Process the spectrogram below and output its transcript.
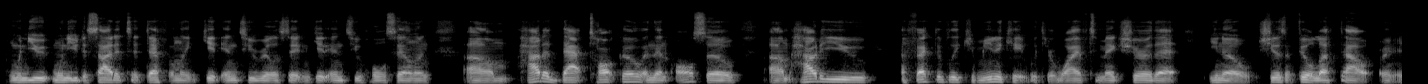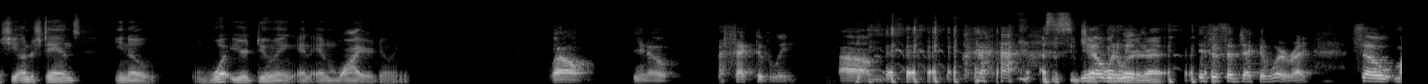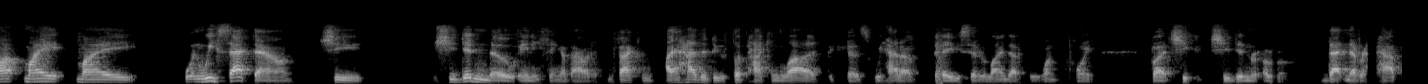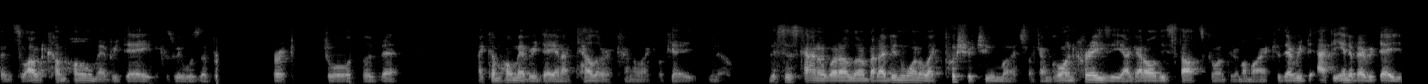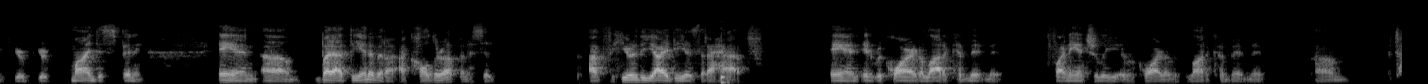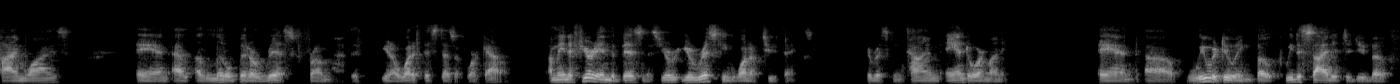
when you when you decided to definitely get into real estate and get into wholesaling. Um, how did that talk go? And then also, um, how do you effectively communicate with your wife to make sure that you know she doesn't feel left out and she understands you know what you're doing and and why you're doing it? Well, you know, effectively um, That's a subjective you know, when word, we, right? it's a subjective word, right? So my my my when we sat down, she she didn't know anything about it. In fact, I had to do flip hacking live because we had a babysitter lined up at one point, but she she didn't. That never happened. So I would come home every day because it was a virtual event. I come home every day and I tell her kind of like, okay, you know, this is kind of what I learned, but I didn't want to like push her too much. Like I'm going crazy. I got all these thoughts going through my mind because every at the end of every day, your your mind is spinning. And um, but at the end of it, I, I called her up and I said, "I've here are the ideas that I have. And it required a lot of commitment financially, it required a lot of commitment um, time wise and a, a, little bit of risk from if, you know what if this doesn't work out i mean if you're in the business you're you're risking one of two things you're risking time and or money and uh, we were doing both we decided to do both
